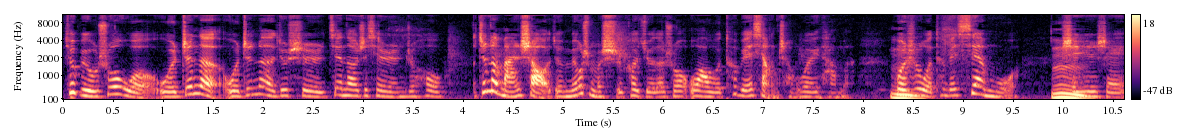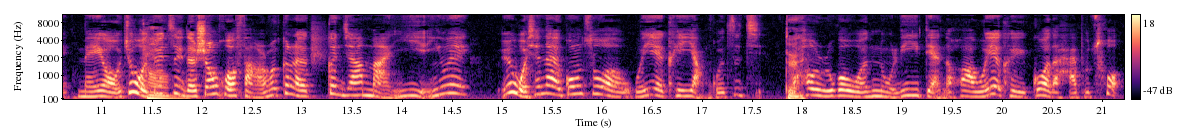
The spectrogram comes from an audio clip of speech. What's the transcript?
就比如说我，我真的，我真的就是见到这些人之后，真的蛮少，就没有什么时刻觉得说，哇，我特别想成为他们，或者是我特别羡慕谁谁谁。没有，就我对自己的生活反而会更来更加满意，因为因为我现在工作，我也可以养活自己。然后，如果我努力一点的话，我也可以过得还不错。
